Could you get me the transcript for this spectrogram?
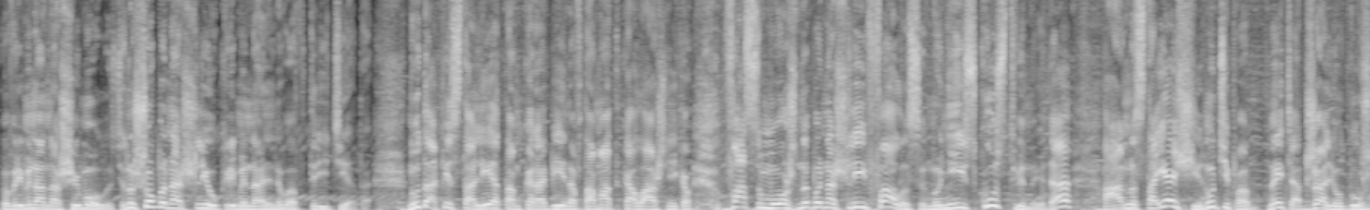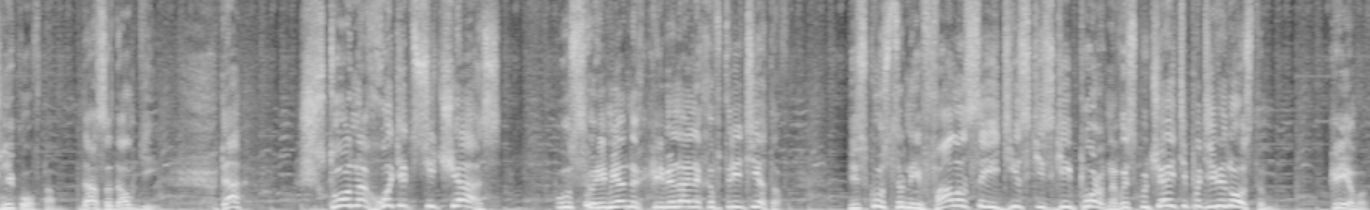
во времена нашей молодости? Ну, что бы нашли у криминального авторитета? Ну да, пистолет, там, карабин, автомат Калашников. Возможно бы нашли и фалосы, но не искусственные, да, а настоящие, ну, типа, знаете, отжали у должников там, да, за долги. Да? Что находят сейчас? У современных криминальных авторитетов. Искусственные фалосы и диски с гей-порно. Вы скучаете по 90-м? Кремов.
